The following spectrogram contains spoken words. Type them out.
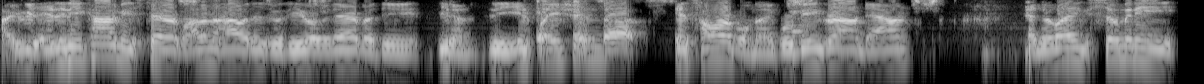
the economy is terrible. I don't know how it is with you over there, but the you know the inflation it it's horrible. Like we're being ground down, and they're letting so many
